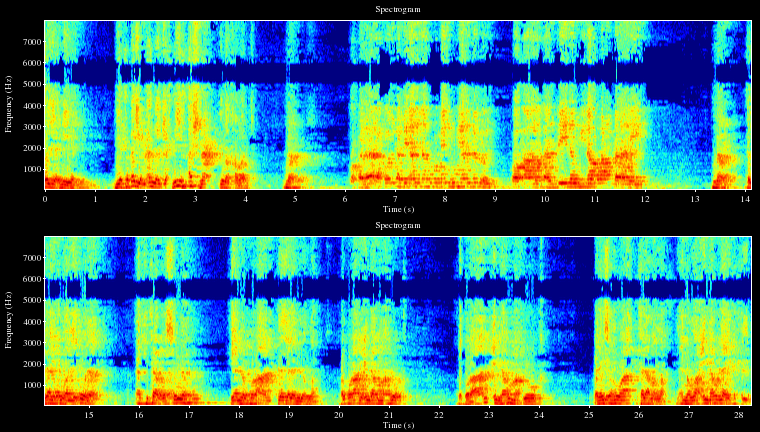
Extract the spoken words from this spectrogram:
الجهمية. ليتبين أن الجهمية أشنع من الخوارج. نعم. وكذا قلت بأنه منه ينزل القرآن تنزيلا من الرحمن. نعم. كذلك يغلطون الكتاب والسنة بأن القرآن نزل من الله. القرآن عندهم مخلوق. القرآن عندهم مخلوق. وليس هو كلام الله. لأن الله عندهم لا يتكلم.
